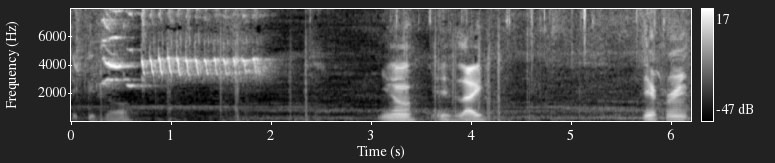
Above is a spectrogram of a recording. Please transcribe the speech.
take it off. You know, it's like different.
